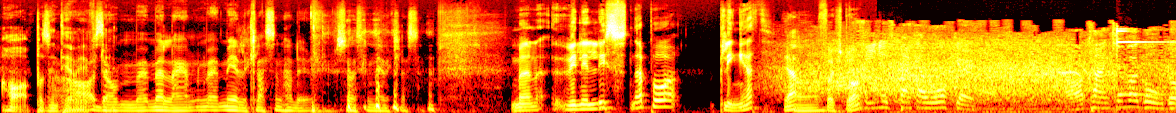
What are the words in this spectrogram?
ha på sin tv. Ja, de mellan, medelklassen hade ju det. Svenska medelklassen. Men vill ni lyssna på plinget Ja. först då? Ja, Ja, tanken var god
